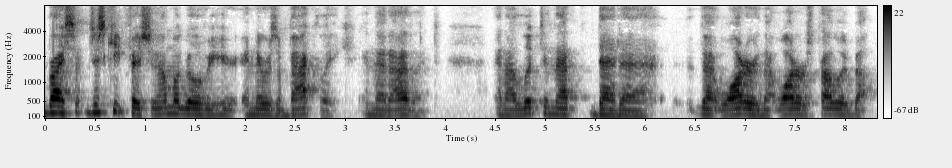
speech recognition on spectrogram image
Bryce, just keep fishing. I'm gonna go over here. And there was a back lake in that island, and I looked in that that uh, that water, and that water was probably about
